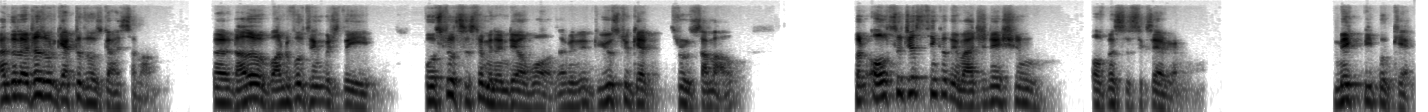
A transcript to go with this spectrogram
and the letters would get to those guys somehow. Uh, another wonderful thing which the postal system in India was, I mean, it used to get through somehow, but also just think of the imagination of Mr. Seksaria. Make people care.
